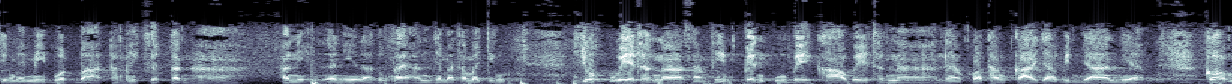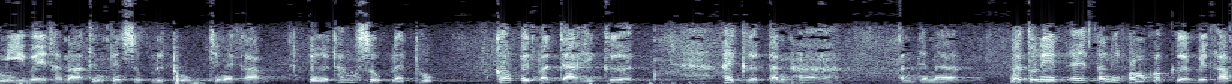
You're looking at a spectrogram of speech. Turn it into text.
จึงไม่มีบทบาททำให้เกิดตัณหา อันนี้อันนี้น่าสงสัยอันใช่ไหมทำไมจึงยกเวทนาทั้งที่เป็นอุเบกขาเวทนา แล้วก็ทางกายวิญญาณเนี่ยก็มีเวทนาซึ่งเป็นสุขหรือทุกข์ใช่ไหมครับเออทั้งสุขและทุกข์ก็เป็นปัจจัยให้เกิด ให้เกิดตัณหาอันใช่ไหมแล้วตัวนี้เอ๊ะตอนนี้พอมันก็เกิดไปครับ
